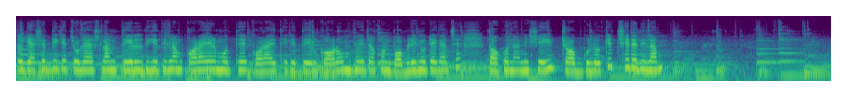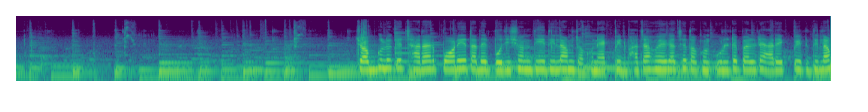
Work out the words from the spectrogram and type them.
তো গ্যাসের দিকে চলে আসলাম, তেল দিয়ে দিলাম কড়াইয়ের মধ্যে। কড়াই থেকে তেল গরম হয়ে যখন ববলিন উঠে গেছে, তখন আমি সেই চপগুলোকে ছেড়ে দিলাম। চপগুলোকে ছাড়ার পরে তাদের পজিশন দিয়ে দিলাম। যখন এক পিঠ ভাজা হয়ে গেছে, তখন উল্টে পাল্টে আরেক পিঠ দিলাম।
